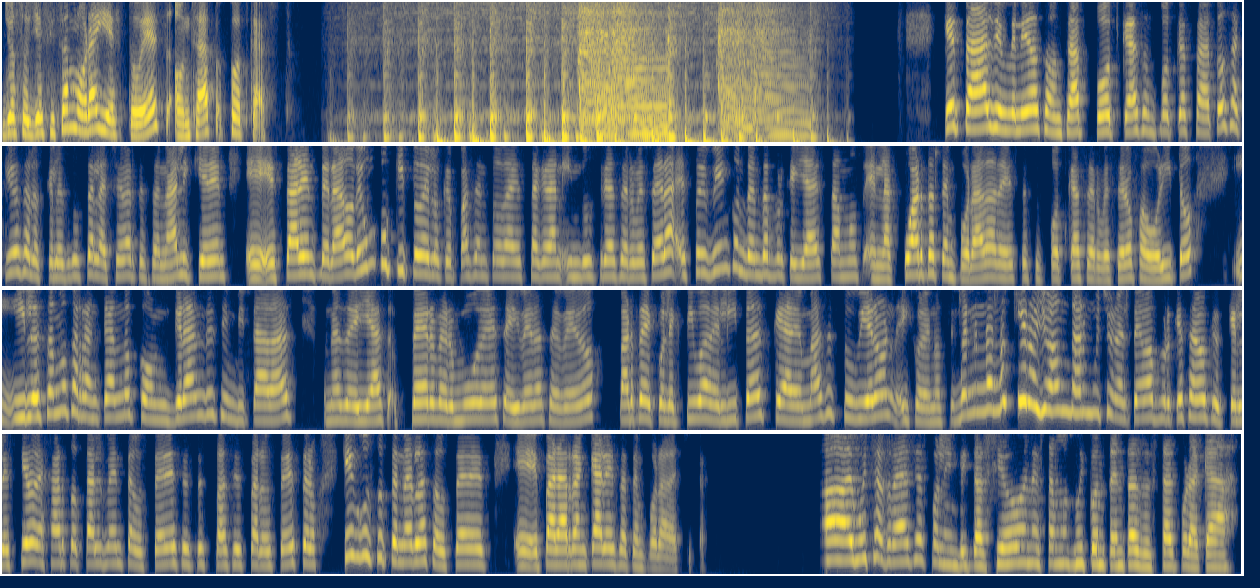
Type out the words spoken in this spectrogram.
Yo soy Jessy Zamora y esto es On Tap Podcast. ¿Qué tal? Bienvenidos a Tap Podcast, un podcast para todos aquellos a los que les gusta la cheve artesanal y quieren eh, estar enterados de un poquito de lo que pasa en toda esta gran industria cervecera. Estoy bien contenta porque ya estamos en la cuarta temporada de este su podcast cervecero favorito y, lo estamos arrancando con grandes invitadas, una de ellas Fer Bermúdez e Iveda Acevedo, parte de Colectivo Adelitas, que además estuvieron, híjole, no, bueno, no, no quiero yo andar mucho en el tema porque es algo que, que, les quiero dejar totalmente a ustedes, este espacio es para ustedes, pero qué gusto tenerlas a ustedes eh, para arrancar esta temporada, chicas. Ay, muchas gracias por la invitación, estamos muy contentas de estar por acá.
